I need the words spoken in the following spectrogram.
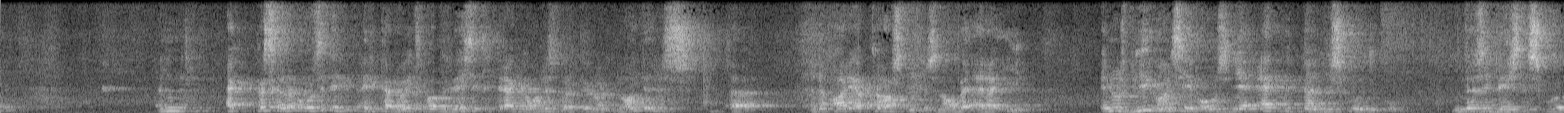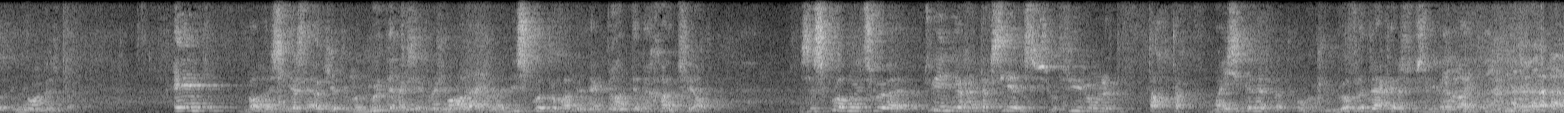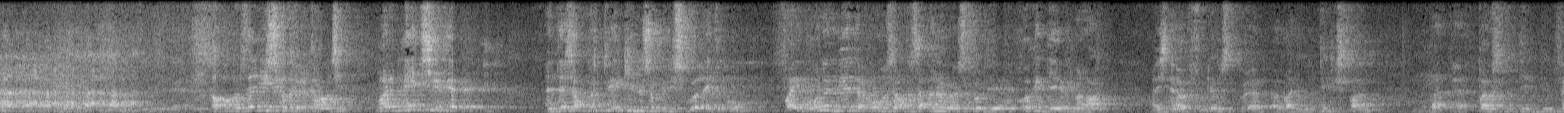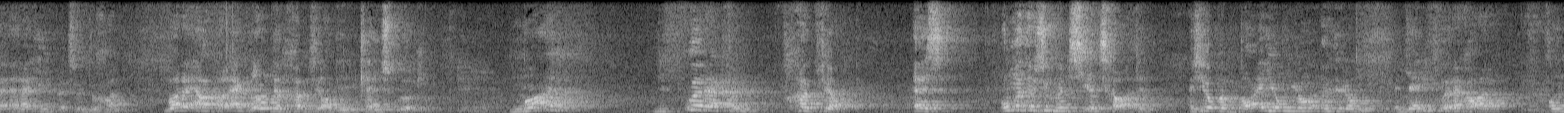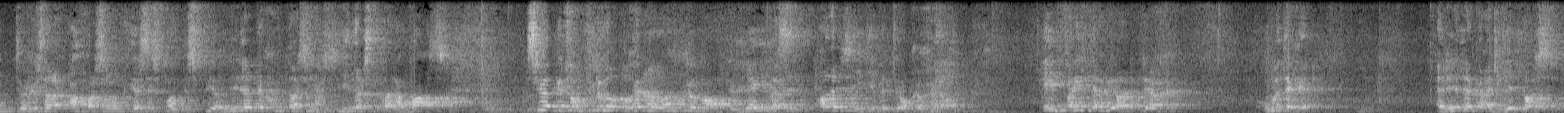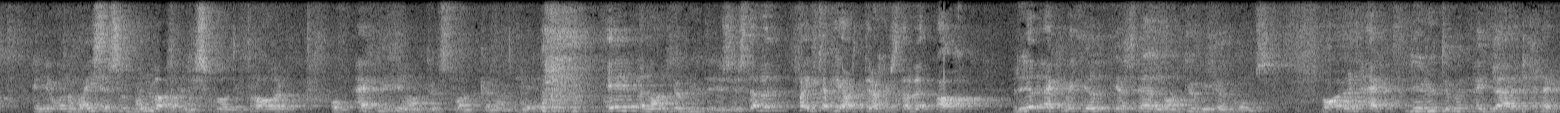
En ek was gelukkig ons het uit die Karoo uit waar we Wes het getrek Johannesburg toe na land en is uh in 'n area Crosby, dis naby RAI. En ons buurman sê vir ons nee, ek moet na die skool toe kom. Want dit is die beste skool in Johannesburg. En wel, dis die eerste ouetjie wat ontmoet en ek sê vir my ma dat ek na die skool toe gaan en ek plant in 'n goudveld. Dis 'n skool met so 92 seuns, so 480 meisiekinders wat ongelooflik lekker is vir skool uit. Ag, was dit nie so gekans nie, maar net seker En dis amper 2 km om by die skool uit te kom. 500 meter van ons af is 'n ander hoërskool hier, ook in Deef Milan. Hy's nou 'n voedings wat die matrieks van wat 'n postmatriek doen vir RAI wat so toe gaan. Maar in elk geval ek beland in Goudveld hierdie klein skooltjie. Maar die voorreg van Goudveld is omdat ons so min seuns gehad het, is jy op 'n baie jong jong ouderdom en jy die voorreg gehad om toe ons daar ag was om eerste span te speel. Nie dat ek goed was nie, maar die eerste wat daar was. So ek het van vroeg af begin aan landloop maak. Jy was in alles het jy betrokke geraak. En 50 jaar terug omdat ek 'n redelike atleet was en die onderwyser so min was by die skool te vra ek of ek nie die landloopspan kan hanteer en 'n landloopbroete is. So stel dit 50 jaar terug is dit ag reël ek my eerste landloop inkomste waarin ek die roete moet uitleer en ek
